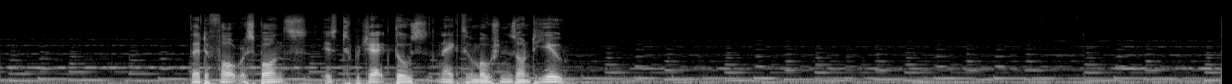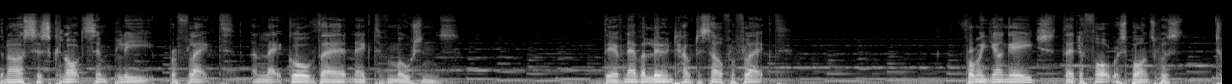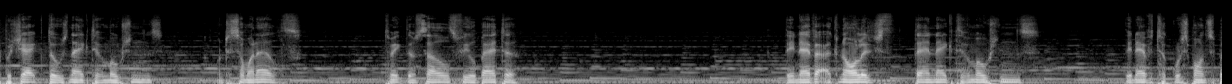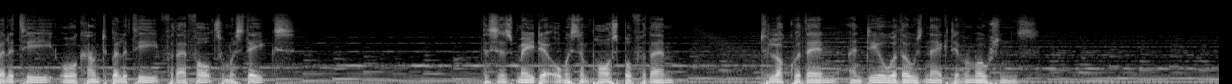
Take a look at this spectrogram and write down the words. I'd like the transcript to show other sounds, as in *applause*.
Their default response is to project those negative emotions onto you. The narcissist cannot simply reflect and let go of their negative emotions. They have never learned how to self-reflect. From a young age, their default response was to project those negative emotions onto someone else, to make themselves feel better. They never acknowledged their negative emotions. They never took responsibility or accountability for their faults or mistakes. This has made it almost impossible for them to look within and deal with those negative emotions.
